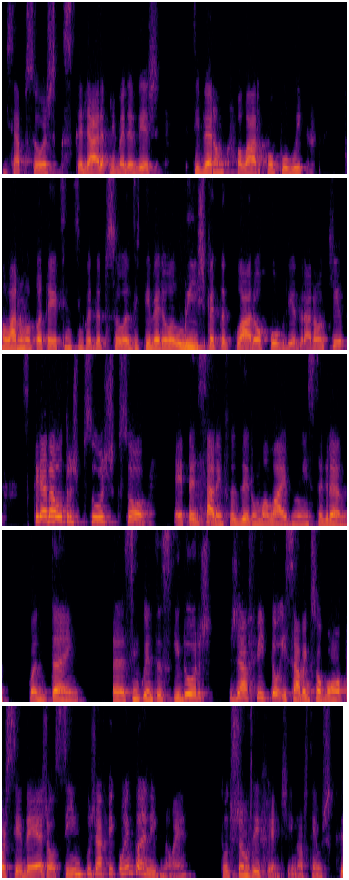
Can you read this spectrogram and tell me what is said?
E se há pessoas que, se calhar, a primeira vez que tiveram que falar com o público, falaram numa plateia de 150 pessoas e tiveram ali espetacular ao rubro e adoraram aquilo, se calhar há outras pessoas que só é pensar em fazer uma live no Instagram quando tem uh, eh, 50 seguidores, já ficam, e sabem que só vão aparecer 10 ou 5, já ficam em pânico, não é? Todos somos diferentes e nós temos que,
